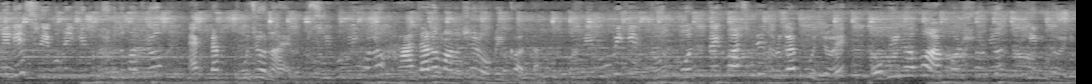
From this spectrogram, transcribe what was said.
মিলিয়ে শ্রীভূমি কিন্তু শুধুমাত্র একটা পুজো নয়, শ্রীভূমি হলো হাজারো মানুষের অভিজ্ঞতা। শ্রীভূমি কিন্তু প্রত্যেক বছরই দুর্গা পুজোয় অভিনব আকর্ষণীয় থিম তৈরি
